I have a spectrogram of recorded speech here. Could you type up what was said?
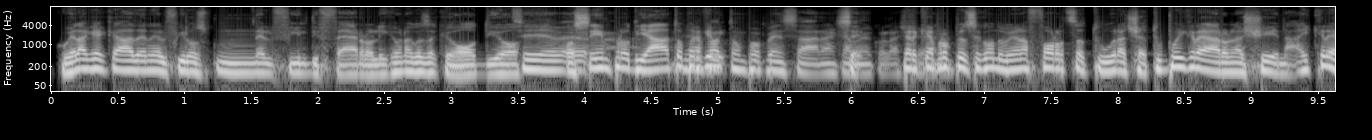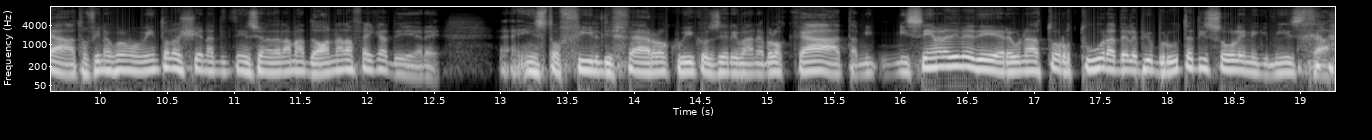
quella che cade nel filo, nel fil di ferro lì, che è una cosa che odio, Sì, ho eh, sempre odiato mi perché ha fatto un po' pensare anche sì, a me quella perché scena. proprio secondo me è una forzatura, cioè tu puoi creare una scena, hai creato fino a quel momento la scena di tensione della Madonna, la fai cadere eh, in sto fil di ferro qui così rimane bloccata, mi, mi sembra di vedere una tortura delle più brutte di Solo Enigmista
